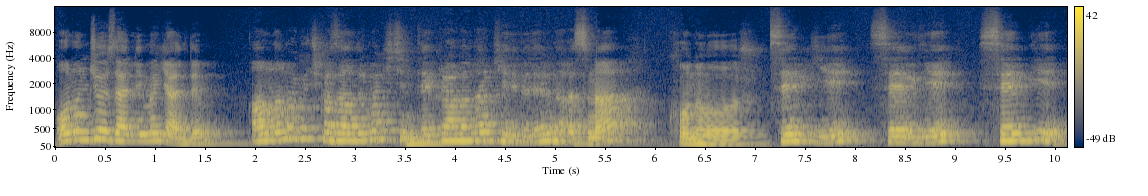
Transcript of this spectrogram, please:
10. özelliğime geldim. Anlama güç kazandırmak için tekrarlanan kelimelerin arasına konur. Sevgi, sevgi, sevgi.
